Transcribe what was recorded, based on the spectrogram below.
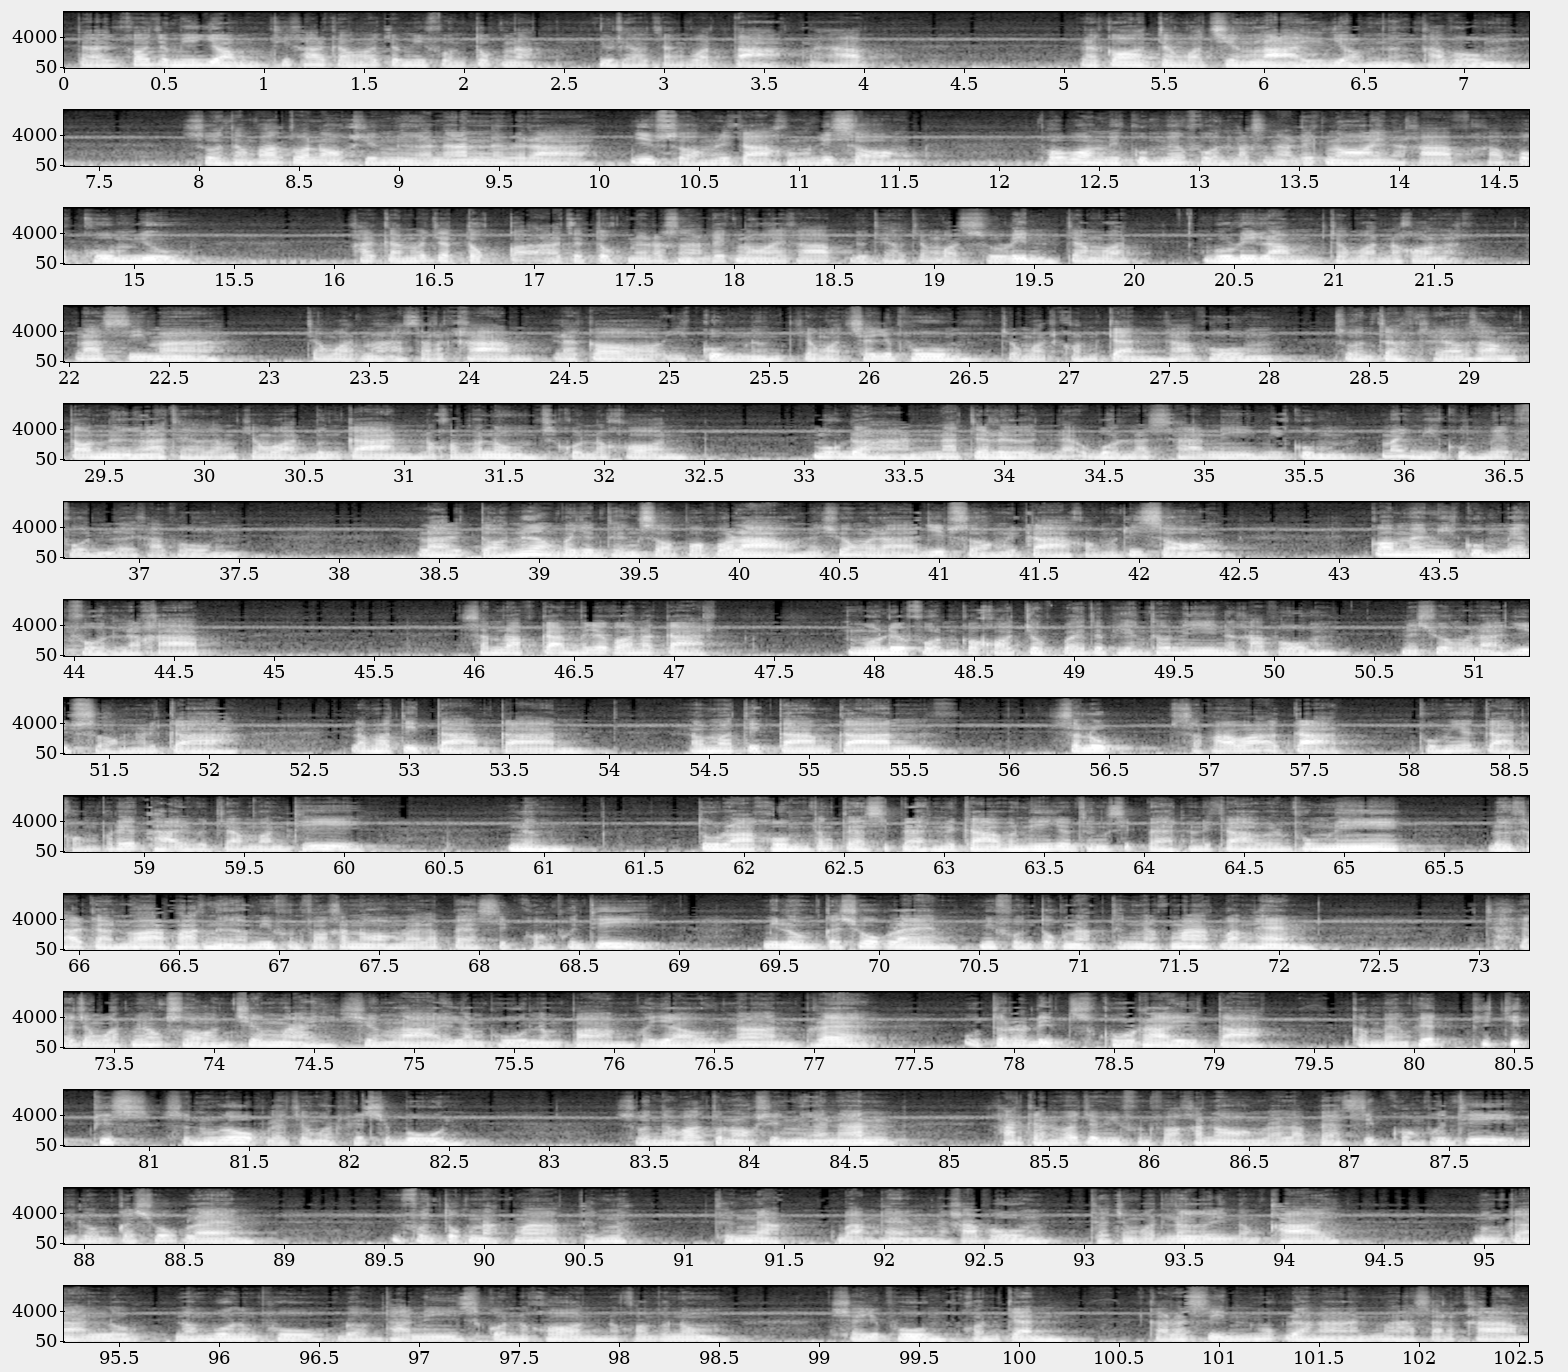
แต่ก็จะมีหย่อมที่คาดกันว่าจะมีฝนตกหนัก อยู่แถวจังหวัดตากนะครับ แล้วก็จังหวัดเชียงรายหย่อมหนึ่งครับผม ส่วนทางภาคตะวันออกเฉียงเหนือนั้นในเวลา 22นาฬิกาของวันที่ 2 เพราะว่ามีกลุ่มเมฆฝนลักษณะเล็กน้อยนะครับเข้าปกคลุมอยู่ คาดการณ์ว่าจะตกก็อาจจะตกในลักษณะเล็กน้อยครับอยู่แถวจังหวัดสุรินทร์จังหวัดบุรีรัมย์จังหวัดนครราชสีมา จังหวัดมหาสารคาม และก็อีกกลุ่มหนึ่งจังหวัดชัยภูมิ จังหวัดขอนแก่นครับผม ส่วนแถวทางตอนเหนือ แถวทางจังหวัดบึงกาฬนครพนมสกลนคร มุกดาหารนาจเจริญ และอุบลราชธานีมีกลุ่ม ไม่มีกลุ่มเมฆฝนเลยครับผมลอยต่อเนื่องไปจนถึงสปปลาว ในช่วงเวลา 22นาฬิกาของวันที่ 2 ก็ไม่มีกลุ่มเมฆฝนแล้วครับสำหรับการพยากรณ์อากาศ โมเดลฝนก็ขอจบไว้แต่เพียงเท่านี้นะครับผมในช่วงเวลา 22นาฬิกา เรามาติดตามการ เรามาติดตามการสรุปสภาวะอากาศภูมิอากาศของประเทศไทยประจำวันที่ 1 ตุลาคมตั้งแต่ 18นาฬิกาวันนี้จนถึง 18นาฬิกาวันพรุ่งนี้ โดยคาดการณ์ว่าภาคเหนือมีฝนฟ้าขนองร้อยละ 80 ของพื้นที่ มีลมกระโชกแรง มีฝนตกหนักถึงหนักมากบางแห่งแถวจังหวัดแม่ฮ่องสอน เชียงใหม่ เชียงราย ลำพูน ลำปาง พะเยา น่าน แพร่ อุตรดิตถ์ สุโขทัย ตาก กำแพงเพชร พิจิตร พิษณุโลก และจังหวัดเพชรบูรณ์ ส่วนทางภาคตะวันออกเฉียงเหนือนั้น คาดการณ์ว่าจะมีฝนฟ้าขนองร้อยละ 80 ของพื้นที่ มีลมกระโชกแรง มีฝนตกหนักมากถึงถึงหนักบางแห่งนะครับผมแถวจังหวัดเลย หนองคาย บึงกาฬหนองบัวลำพูดอุดรธานี สกลนคร นครพนม ชัยภูมิ ขอนแก่น กาฬสินธุ์ มุกดาหาร มหาสารคาม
